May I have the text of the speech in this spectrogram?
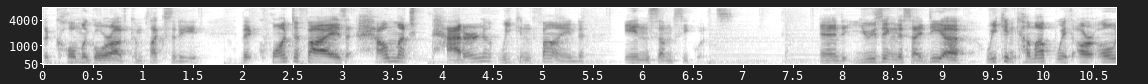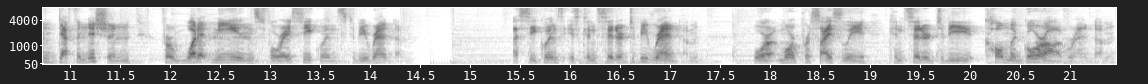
the Kolmogorov complexity, that quantifies how much pattern we can find in some sequence. And using this idea, we can come up with our own definition for what it means for a sequence to be random. A sequence is considered to be random, or more precisely, considered to be Kolmogorov random,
